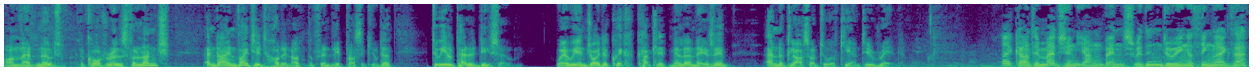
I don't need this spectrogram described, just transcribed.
On that note, the court rose for lunch, and I invited Hoddinott, the friendly prosecutor, to Il Paradiso, where we enjoyed a quick cutlet milanese and a glass or two of Chianti Red. I can't imagine young Ben Swithin doing a thing like that.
